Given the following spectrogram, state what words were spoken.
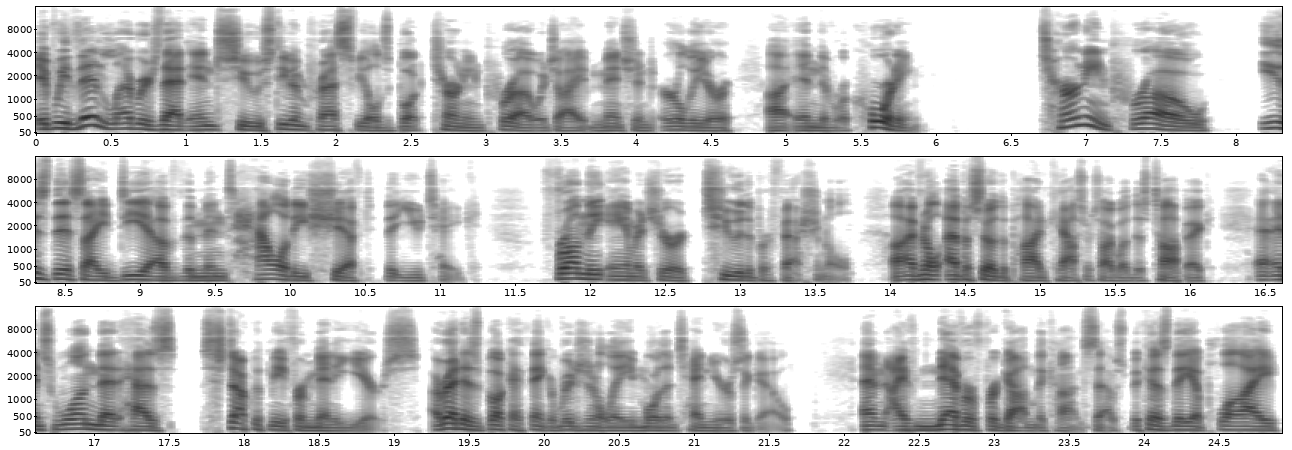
If we then leverage that into Steven Pressfield's book, Turning Pro, which I mentioned earlier uh, in the recording, turning pro is this idea of the mentality shift that you take from the amateur to the professional. Uh, I have an old episode of the podcast where I talk about this topic, and it's one that has stuck with me for many years. I read his book, I think, originally more than 10 years ago, and I've never forgotten the concepts because they apply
